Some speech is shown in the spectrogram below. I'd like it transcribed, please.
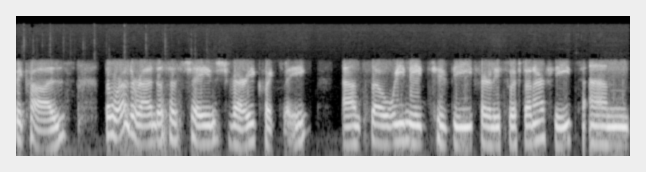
because the world around us has changed very quickly. And so we need to be fairly swift on our feet and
